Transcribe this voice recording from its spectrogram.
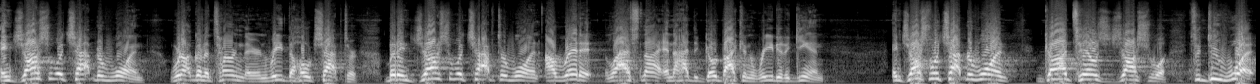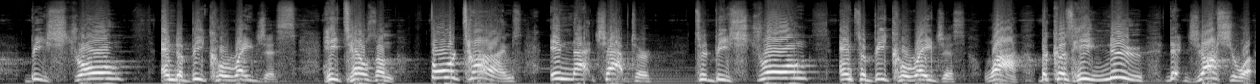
In Joshua chapter 1, we're not going to turn there and read the whole chapter, but in Joshua chapter 1, I read it last night and I had to go back and read it again. In Joshua chapter 1, God tells Joshua to do what? Be strong and to be courageous. He tells them four times in that chapter to be strong and to be courageous. Why? Because he knew that Joshua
